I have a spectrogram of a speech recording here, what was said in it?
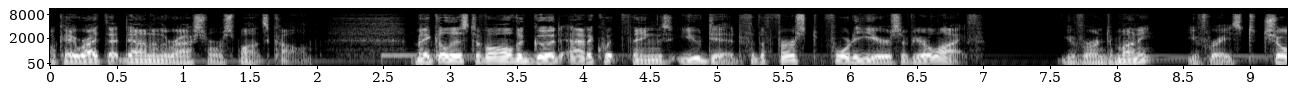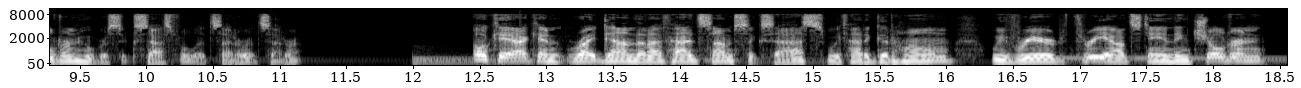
Okay, write that down in the rational response column. Make a list of all the good, adequate things you did for the first 40 years of your life. You've earned money, you've raised children who were successful, etc., etc. Okay, I can write down that I've had some success. We've had a good home, we've reared three outstanding children,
